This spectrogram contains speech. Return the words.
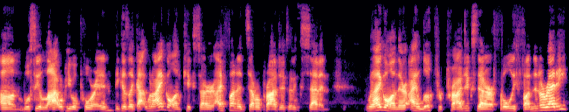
um, we'll see a lot more people pour in because like when I go on Kickstarter, I funded several projects, I think seven. When I go on there, I look for projects that are fully funded already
